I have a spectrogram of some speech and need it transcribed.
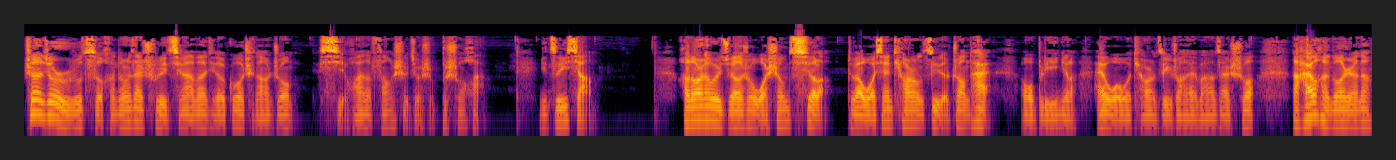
真的就是如此。很多人在处理情感问题的过程当中，喜欢的方式就是不说话，你自己想。很多人他会觉得说，我生气了，对吧？我先调整自己的状态，我不理你了。哎，我我调整自己状态完了再说。那还有很多人呢，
